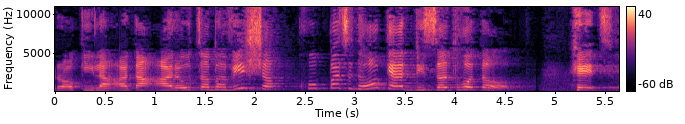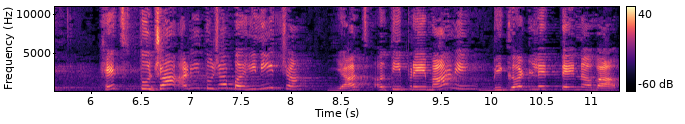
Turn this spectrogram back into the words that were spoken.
रॉकीला आता आरवचं भविष्य खूपच धोक्यात दिसत होतं. हेच हेच तुझ्या आणि तुझ्या बहिणीच्या याच अतिप्रेमाने बिघडलेत ते नवाब.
